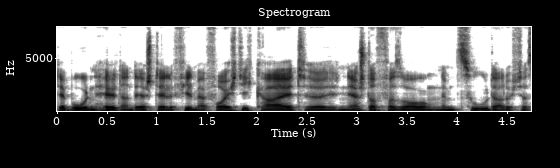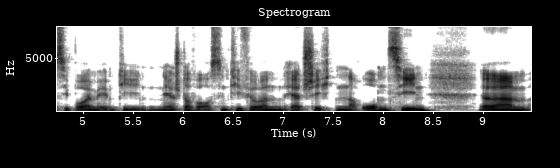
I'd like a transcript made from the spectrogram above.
der Boden hält an der Stelle viel mehr Feuchtigkeit. Äh, die Nährstoffversorgung nimmt zu, dadurch, dass die Bäume eben die Nährstoffe aus den tieferen Erdschichten nach oben ziehen. Ähm,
